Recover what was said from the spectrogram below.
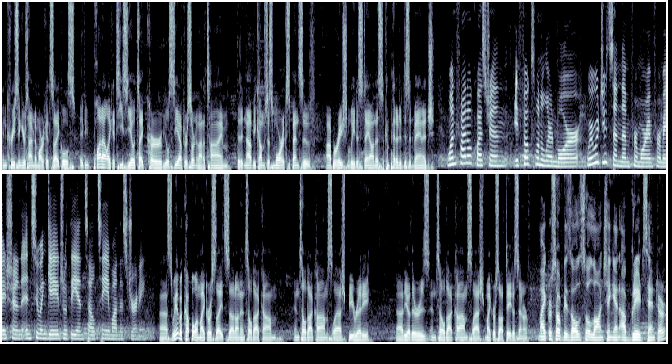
increasing your time to market cycles. If you plot out like a TCO type curve, you'll see after a certain amount of time that it now becomes just more expensive operationally to stay on this competitive disadvantage. One final question if folks want to learn more, where would you send them for more information and to engage with the Intel team on this journey? Uh, so we have a couple of microsites out on intel.com, intel.com slash be ready. Uh, the other is intel.com slash Microsoft Data Center. Microsoft is also launching an upgrade center,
